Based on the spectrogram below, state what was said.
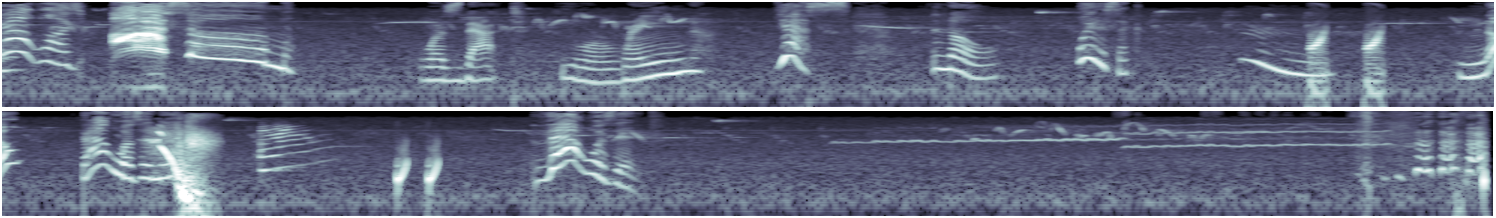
That was awesome! Was that your rain? Yes. No. Wait a sec. Hmm. Nope. That wasn't it. That was it.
